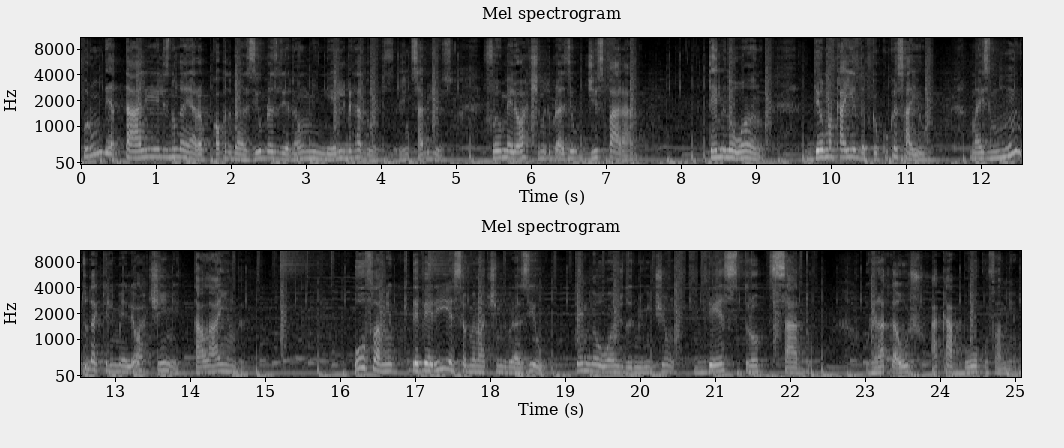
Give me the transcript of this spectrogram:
Por um detalhe eles não ganharam Copa do Brasil, Brasileirão, Mineiro e Libertadores. A gente sabe disso. Foi o melhor time do Brasil disparado. Terminou o ano, deu uma caída porque o Cuca saiu. Mas muito daquele melhor time tá lá ainda. O Flamengo, que deveria ser o melhor time do Brasil, terminou o ano de 2021 destroçado. O Renato Gaúcho acabou com o Flamengo.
